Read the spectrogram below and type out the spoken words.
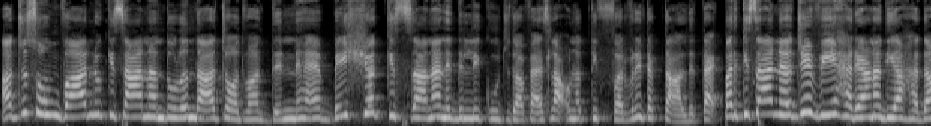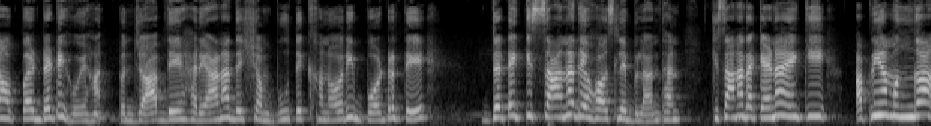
ਅੱਜ ਸੋਮਵਾਰ ਨੂੰ ਕਿਸਾਨ ਅੰਦੋਲਨ ਦਾ 14ਵਾਂ ਦਿਨ ਹੈ। ਬੇਸ਼ੱਕ ਕਿਸਾਨਾਂ ਨੇ ਦਿੱਲੀ ਕੂਚ ਦਾ ਫੈਸਲਾ 29 ਫਰਵਰੀ ਤੱਕ ਟਾਲ ਦਿੱਤਾ ਹੈ। ਪਰ ਕਿਸਾਨ ਅਜੇ ਵੀ ਹਰਿਆਣਾ ਦੀਆਂ ਹੱਦਾਂ ਉੱਪਰ ਡਟੇ ਹੋਏ ਹਨ। ਪੰਜਾਬ ਦੇ ਹਰਿਆਣਾ ਦੇ ਸ਼ੰਭੂ ਤੇ ਖਨੌਰੀ ਬਾਰਡਰ ਤੇ ਡਟੇ ਕਿਸਾਨਾਂ ਦੇ ਹੌਸਲੇ ਬੁਲੰਦ ਹਨ। ਕਿਸਾਨਾਂ ਦਾ ਕਹਿਣਾ ਹੈ ਕਿ ਆਪਣੀਆਂ ਮੰਗਾਂ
